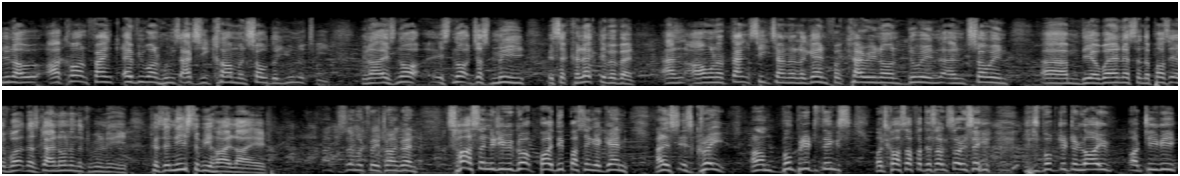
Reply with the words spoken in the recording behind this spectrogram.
You know, I can't thank everyone who's actually come and showed the unity. You know, it's not it's not just me. It's a collective event, and I want to thank Sikh Channel again for carrying on doing and showing um, the awareness and the positive work that's going on in the community because it needs to be highlighted. Thank you so much for your time, Glenn. Sah Sangaji, we've got Pai Deepa Singh again, and it's, it's great. And I'm bumping into things. What's called for this song? Sorry, saying it's bumped into live on TV.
